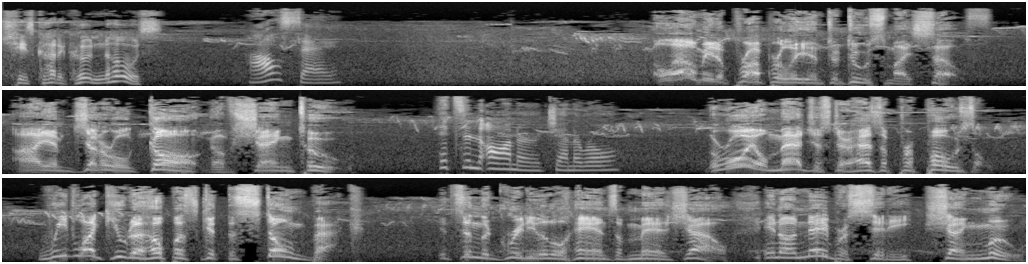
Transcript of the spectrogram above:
She's got a good nose. I'll say. Allow me to properly introduce myself. I am General Gong of Shang-Tu. It's an honor, General. The Royal Magister has a proposal. We'd like you to help us get the stone back. It's in the greedy little hands of Man Xiao in our neighbor city, Shangmu.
